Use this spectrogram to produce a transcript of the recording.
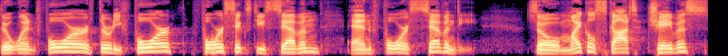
that went 434, 467, and 470. So Michael Scott Chavis,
